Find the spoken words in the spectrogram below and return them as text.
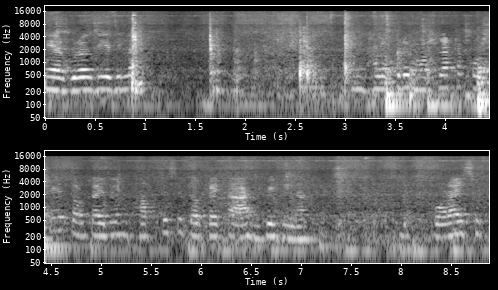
ধনিয়ার গুঁড়াও দিয়ে দিলাম। ভালো করে মশলাটা কষে তরকারি যখন ভাবতেছি তরকারিটা আসবে কিনা। কড়াই ছোট।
